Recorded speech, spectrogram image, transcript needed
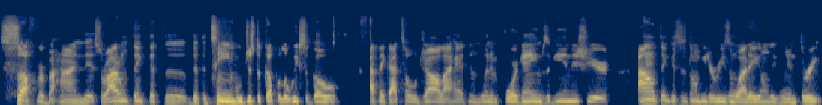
suffer behind this, or I don't think that the that the team who just a couple of weeks ago, I think I told y'all I had them winning four games again this year. I don't think this is going to be the reason why they only win three,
